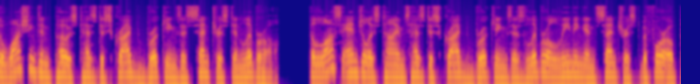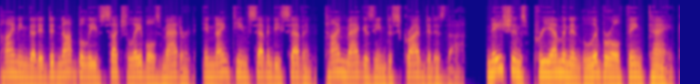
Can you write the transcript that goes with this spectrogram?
The Washington Post has described Brookings as centrist and liberal. The Los Angeles Times has described Brookings as liberal-leaning and centrist before opining that it did not believe such labels mattered. In 1977, Time magazine described it as the nation's preeminent liberal think tank.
